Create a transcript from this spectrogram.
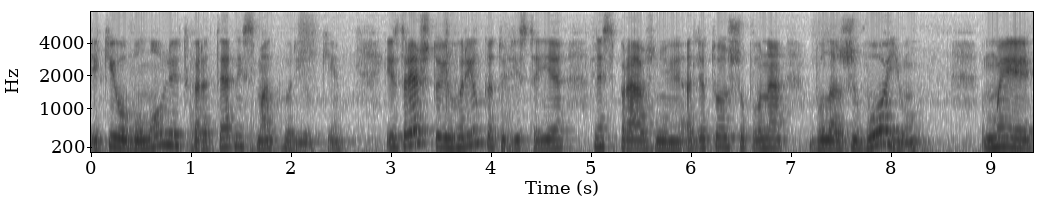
які обумовлюють характерний смак горілки. І зрештою горілка тоді стає не справжньою, а для того, щоб вона була живою, ми е,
